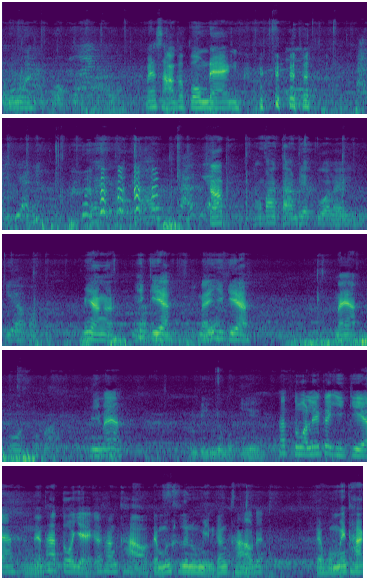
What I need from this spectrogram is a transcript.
โอ้ยแม่สาวกระโปรงแดง สายเขียนเฮ้ยตามสายเขียนครับทางบ้านตามเรียกตัวอะไรเกียร์ป่ะมียังอะมีอีอะเกียมีไหนอีอีเกีเกียยไหนอะ โอ้ผมว่ามีไหมอะ มันบินอยู่เมื่อกี้ ถ้าตัวเล็กก็อีเกีย อืม แต่ถ้าตัวใหญ่ก็ข้างขาว แต่เมื่อคืนผมเห็นข้างขาวด้วย แต่ผมไม่ทัก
